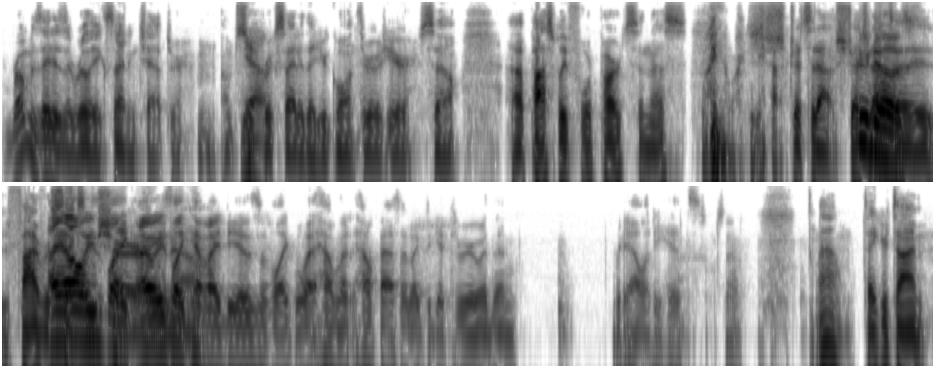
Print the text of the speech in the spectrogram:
Romans 8 is a really exciting chapter. I'm- I'm super Yeah. excited that you're going through it here. So, uh, possibly four parts in this. yeah. Stretch it out. Stretch Who it out to five or I six. I'm always like I always you like have ideas of like what how much how fast I'd like to get through and then reality hits. So Wow, take your time.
